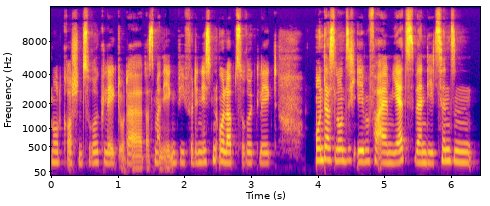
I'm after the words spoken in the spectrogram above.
Notgroschen zurücklegt oder dass man irgendwie für den nächsten Urlaub zurücklegt. Und das lohnt sich eben vor allem jetzt, wenn die Zinsen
